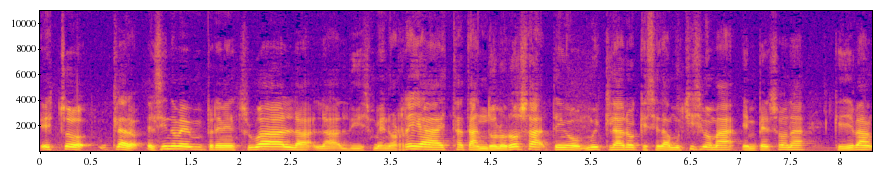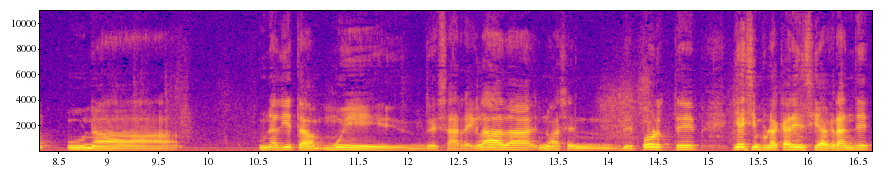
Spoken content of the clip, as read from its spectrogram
Esto, claro, el síndrome premenstrual, la, la, dismenorrea, esta tan dolorosa, tengo muy claro que se da muchísimo más en personas que llevan una, una dieta muy desarreglada, no hacen deporte y hay siempre una carencia grande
